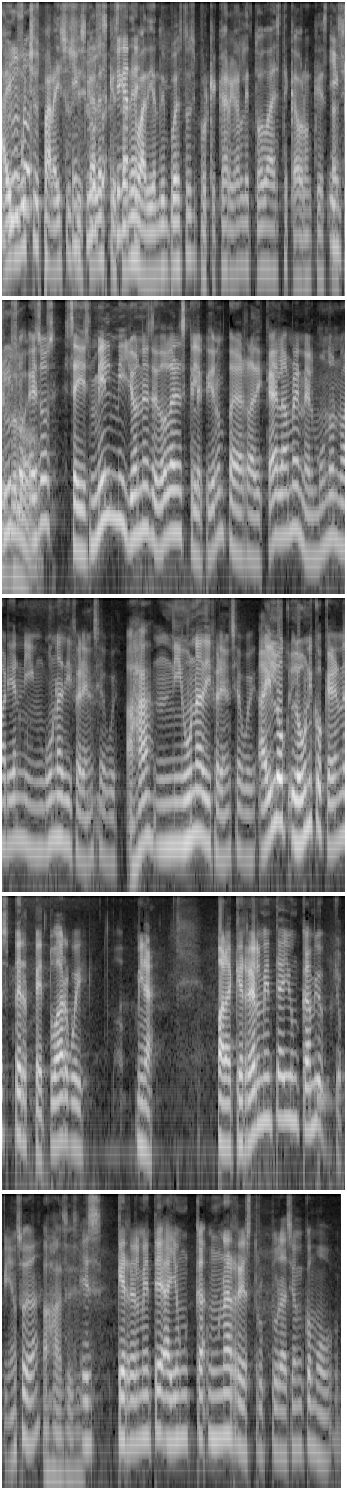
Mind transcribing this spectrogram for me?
Hay incluso- muchos paraísos incluso, fiscales que están evadiendo impuestos y por qué cargarle todo a este cabrón que está Incluso haciéndolo? esos 6 mil millones de dólares que le pidieron para erradicar el hambre en el mundo no harían ninguna diferencia, güey. Ajá. Ni una diferencia, güey. Ahí lo, lo único que harían es perpetuar, güey. Mira, para que realmente haya un cambio, yo pienso, ¿verdad? Ajá, sí, sí. Es que realmente haya un una reestructuración como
